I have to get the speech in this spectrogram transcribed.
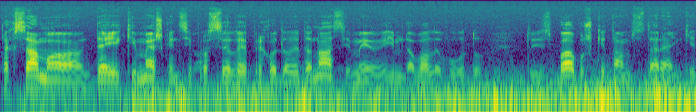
Так само деякі мешканці просили, приходили до нас і ми їм давали воду. Тобто бабушки там старенькі,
